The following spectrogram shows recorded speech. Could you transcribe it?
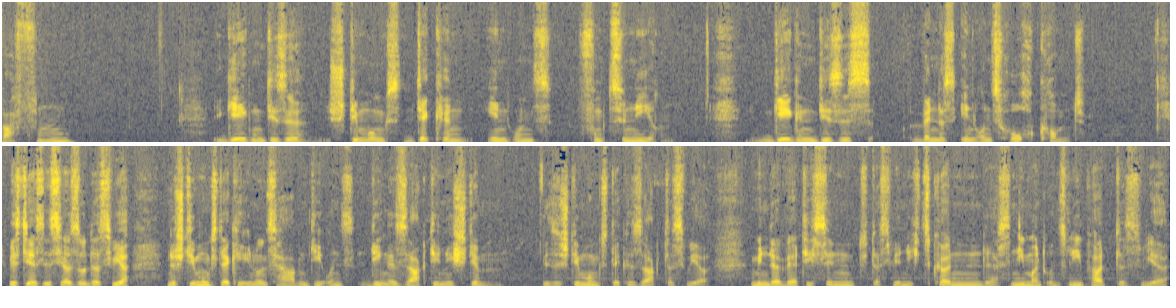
Waffen gegen diese Stimmungsdecken in uns funktionieren. Gegen dieses, wenn es in uns hochkommt. Wisst ihr, es ist ja so, dass wir eine Stimmungsdecke in uns haben, die uns Dinge sagt, die nicht stimmen. Diese Stimmungsdecke sagt, dass wir minderwertig sind, dass wir nichts können, dass niemand uns lieb hat, dass wir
